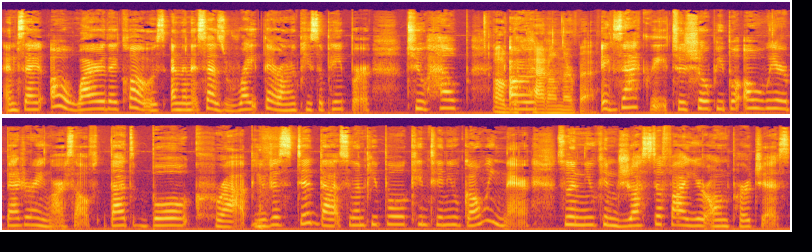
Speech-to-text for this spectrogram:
and say, "Oh, why are they closed?" And then it says right there on a piece of paper to help Oh, pat on their back. Exactly. To show people, "Oh, we are bettering ourselves." That's bull crap. You just did that so then people continue going there. So then you can justify your own purchase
